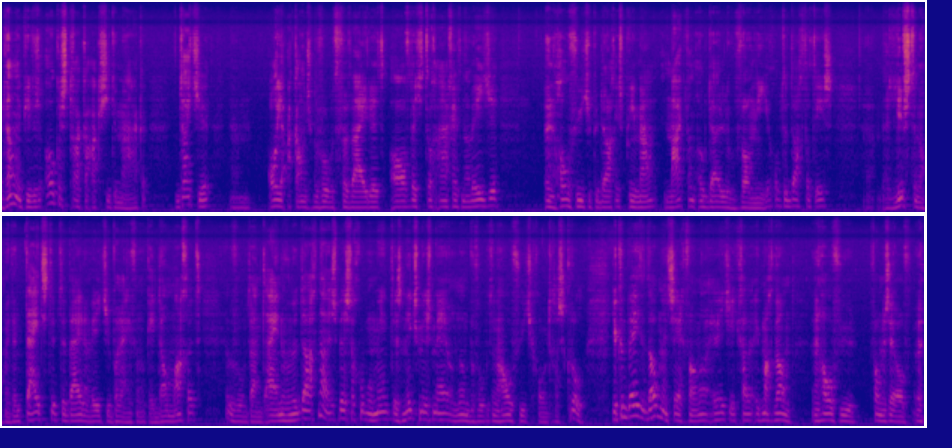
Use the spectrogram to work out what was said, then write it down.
Maar dan heb je dus ook een strakke actie te maken dat je um, al je accounts bijvoorbeeld verwijdert. Of dat je toch aangeeft, nou weet je, een half uurtje per dag is prima. Maak dan ook duidelijk wanneer op de dag dat is. Uh, het liefste nog met een tijdstip erbij. Dan weet je brein van oké, dan mag het. Bijvoorbeeld aan het einde van de dag. Nou, is best een goed moment. Er is niks mis mee om dan bijvoorbeeld een half uurtje gewoon te gaan scrollen. Je kunt beter dat moment zeggen van, weet je, ik, ga, ik mag dan een half uur van mezelf uh,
